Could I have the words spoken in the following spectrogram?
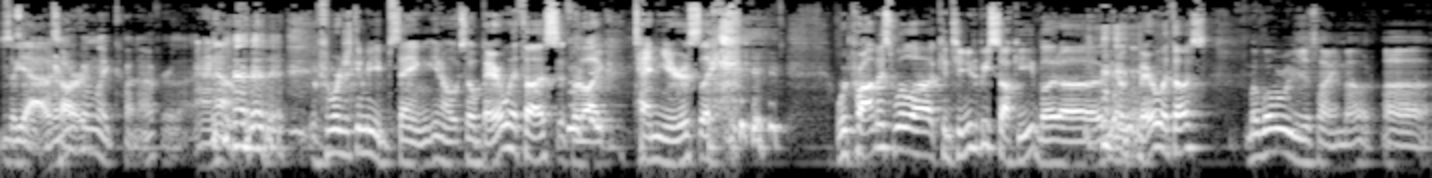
So yeah, I it was hard. I'm like cut out for that. I know. We're just gonna be saying, you know, so bear with us for like ten years. Like, we promise we'll uh, continue to be sucky, but uh, you know, bear with us. But what were we just talking about? Uh,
